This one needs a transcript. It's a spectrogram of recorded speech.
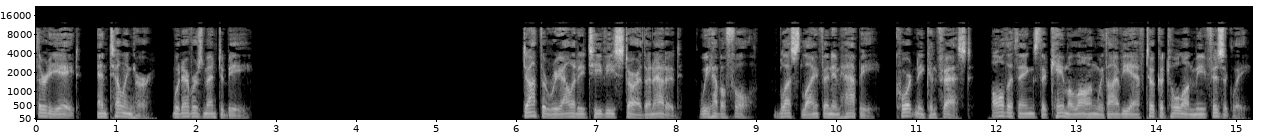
38, and telling her, whatever's meant to be. The reality TV star then added, we have a full, blessed life and am happy, Kourtney confessed, all the things that came along with IVF took a toll on me physically.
